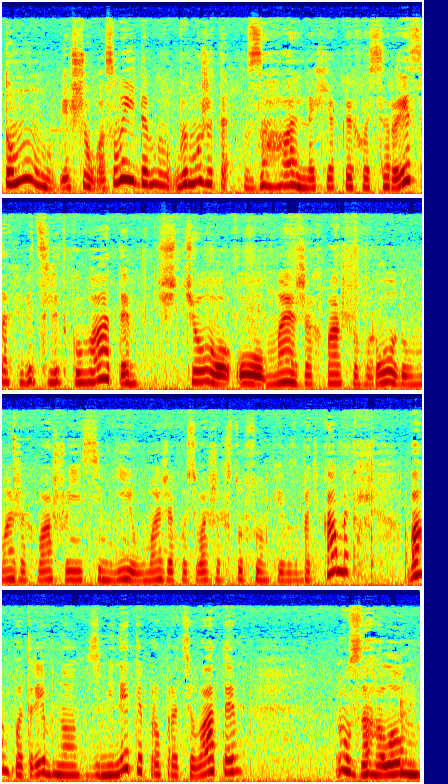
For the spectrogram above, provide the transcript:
тому, якщо у вас вийде, ви можете в загальних якихось рисах відслідкувати, що у межах вашого роду, в межах вашої сім'ї, у межах ось ваших стосунків з батьками вам потрібно змінити, пропрацювати. Ну, загалом,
